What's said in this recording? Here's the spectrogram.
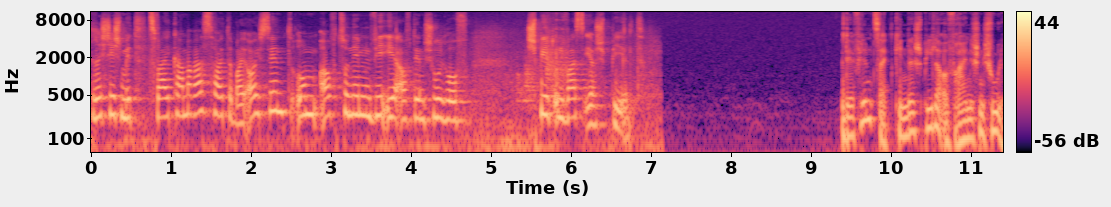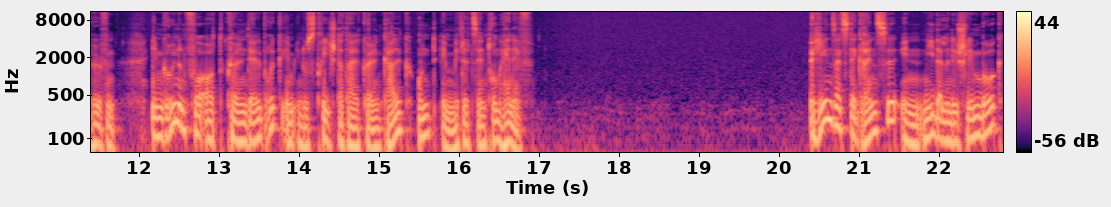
richtig mit zwei Kameras heute bei euch sind, um aufzunehmen, wie ihr auf dem Schulhof spielt und was ihr spielt. Der Film zeigt Kinderspiele auf rheinischen Schulhöfen, im grünen Vorort Köln-Delbrück, im Industriestadtteil Köln-Kalk und im Mittelzentrum Hennef. Jenseits der Grenze, in niederländisch Limburg,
